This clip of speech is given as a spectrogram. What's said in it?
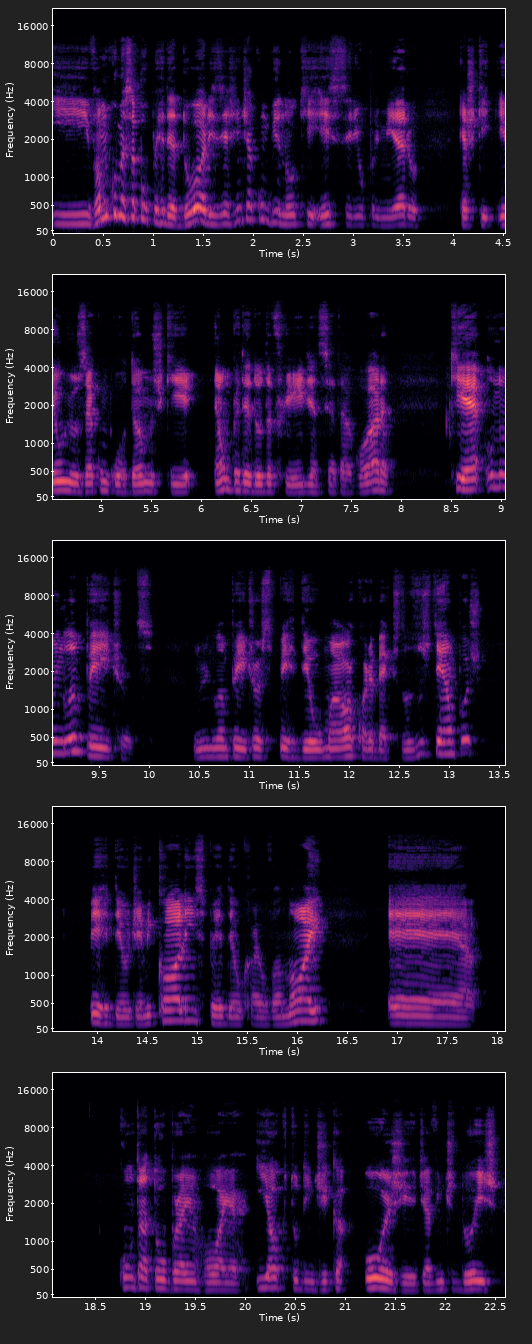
E vamos começar por perdedores, e a gente já combinou que esse seria o primeiro, que acho que eu e o Zé concordamos que é um perdedor da free agency até agora, que é o New England Patriots. O New England Patriots perdeu o maior quarterback de todos os tempos, perdeu Jamie Collins, perdeu Kyle Van Noy, é, contratou o Brian Hoyer e, ao que tudo indica, hoje, dia 22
